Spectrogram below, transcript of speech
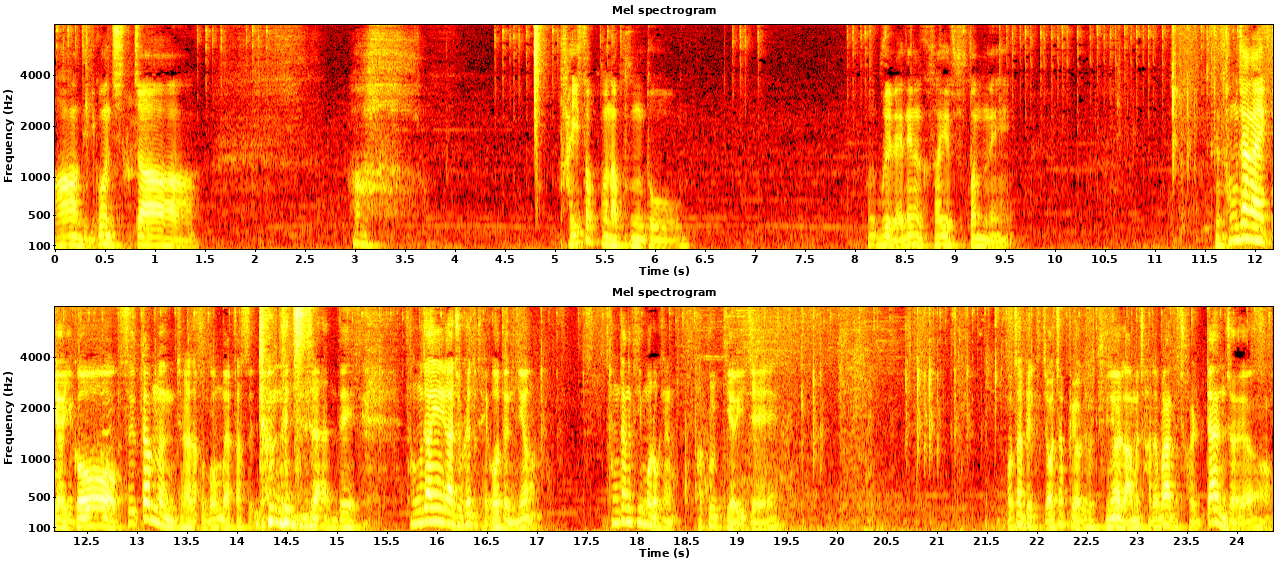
아 근데 이건 진짜 아, 다 있었구나 궁도. 우리 레넥은 그 사이에 죽었네. 그 성장할게요. 이거 쓸데없는 제가 자꾸 너무 약간 쓸데없는 짓을 하는데 성장해가지고 해도 되거든요 성장팀으로 그냥 바꿀게요 이제 어차피 어차피 여기서 균열 남은 자르반한테 절대 안 져요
